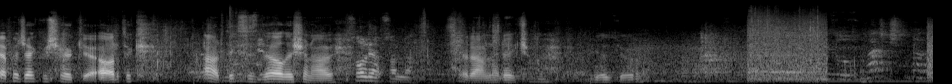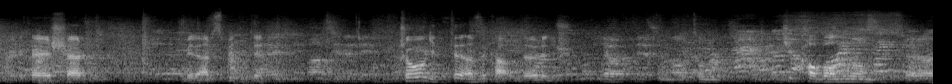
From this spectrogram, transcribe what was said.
Yapacak bir şey yok ya artık. Artık siz de alışın abi. Sol yap sonra. Selamünaleyküm. Geziyorum. Arkadaşlar bir ders bitti. Çoğu gitti, azı kaldı öyle düşün. Şunu atalım. İki kabanlı mesela.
